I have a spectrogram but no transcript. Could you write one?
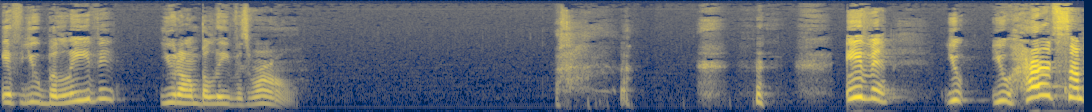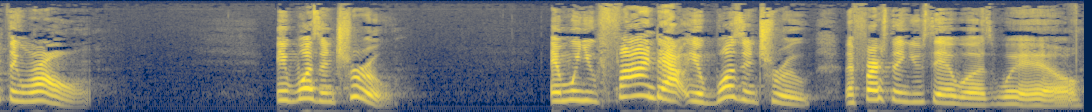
if you believe it, you don't believe it's wrong. Even you you heard something wrong. It wasn't true. And when you find out it wasn't true, the first thing you said was, "Well,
